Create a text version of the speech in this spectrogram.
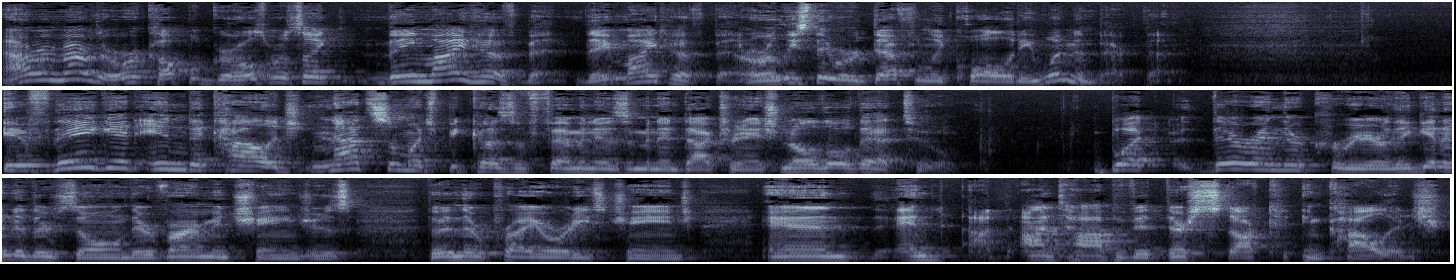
I remember there were a couple girls where it's like they might have been, they might have been, or at least they were definitely quality women back then. If they get into college, not so much because of feminism and indoctrination, although that too, but they're in their career, they get into their zone, their environment changes, then their priorities change, and and on top of it, they're stuck in college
